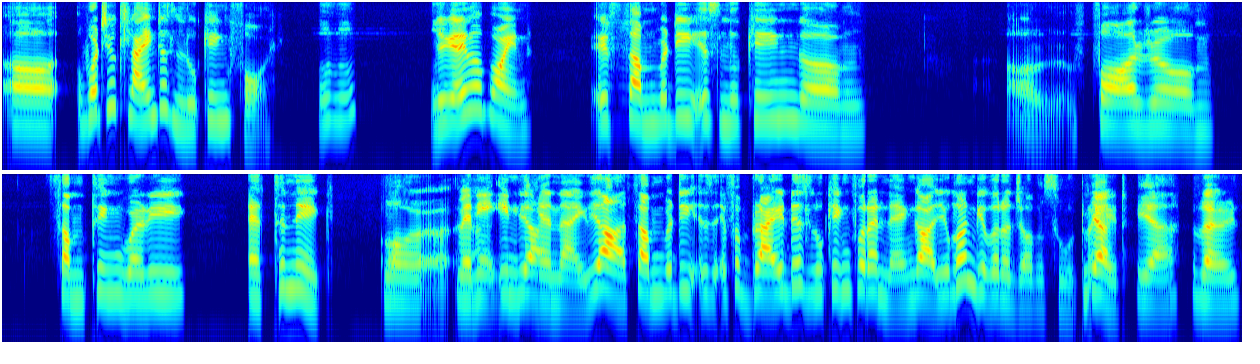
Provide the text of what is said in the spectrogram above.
uh, what your client is looking for. Mm-hmm. You getting my point? If somebody is looking um, for um, something very ethnic or Very yeah, Indianized. yeah, somebody is if a bride is looking for a lehenga, you can't give her a jumpsuit, right? Yeah. Right.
